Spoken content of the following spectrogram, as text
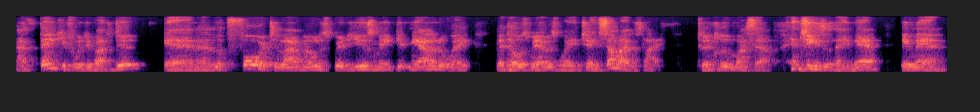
I thank you for what you're about to do. And I look forward to allowing the Holy Spirit to use me, get me out of the way, let the Holy Spirit have his way and change somebody's life to include myself. In Jesus' name, man. Amen.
